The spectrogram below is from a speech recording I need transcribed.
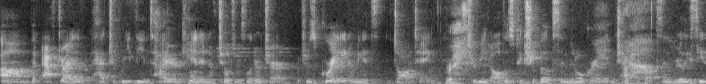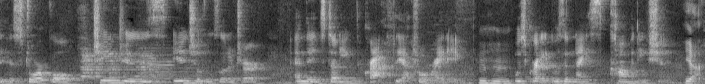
Um, but after I had to read the entire canon of children's literature, which was great. I mean, it's daunting Right. to read all those picture books in middle grade and chapter books and really see the historical changes in children's literature and then studying the craft, the actual writing, mm-hmm. was great. It was a nice combination Yeah.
